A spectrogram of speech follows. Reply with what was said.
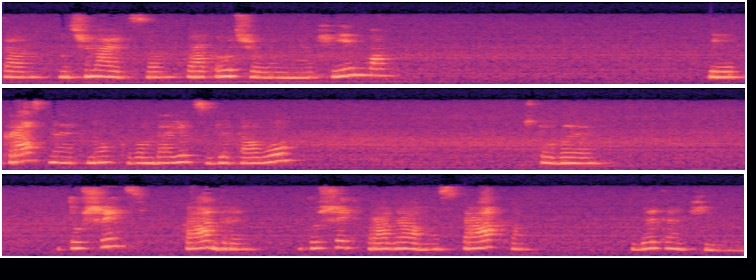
Это начинается прокручивание фильма. И красная кнопка вам дается для того, чтобы тушить кадры, тушить программы страха в этом фильме.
